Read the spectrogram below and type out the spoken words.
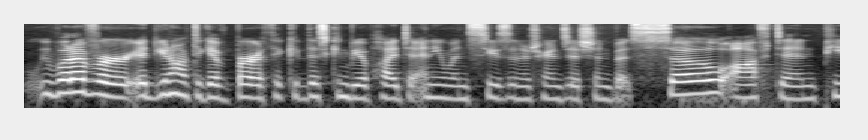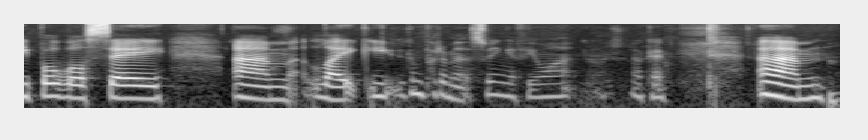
whatever it, you don't have to give birth could, this can be applied to anyone's season of transition but so often people will say um, like you, you can put them in the swing if you want. Okay. Um,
